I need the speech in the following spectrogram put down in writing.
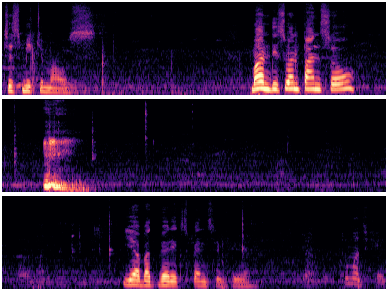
Just Mickey Mouse. Man, this one panso. yeah, but very expensive here. Too much price.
